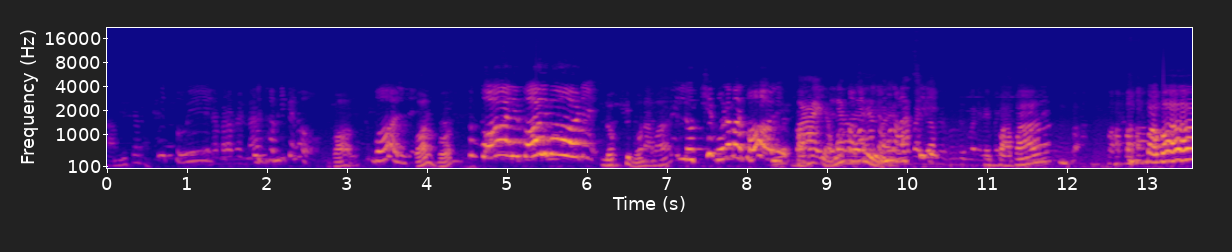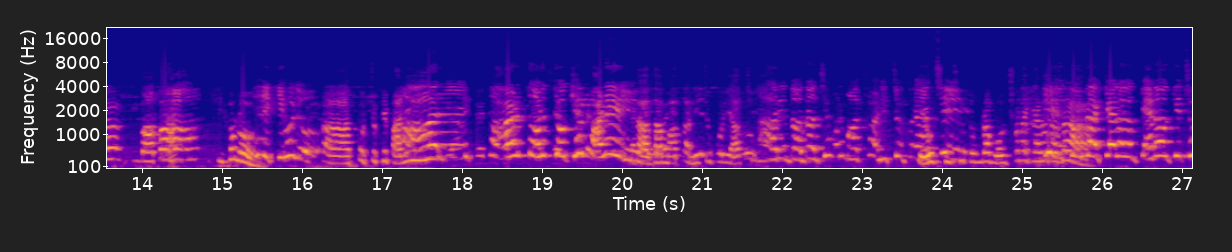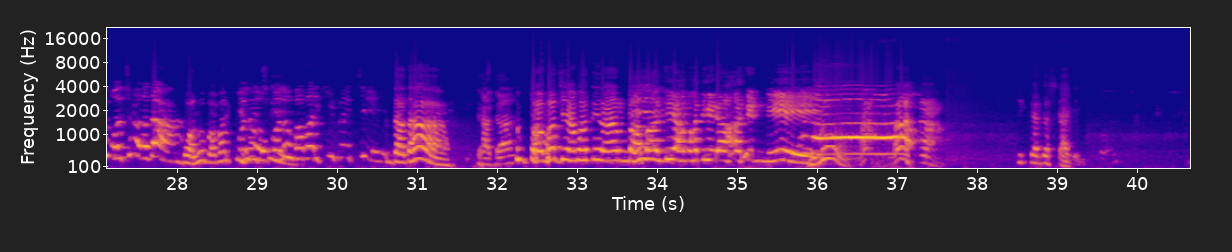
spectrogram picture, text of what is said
থামলি কেন? তুই তুই থামলি কেন? বল। বল। বল বল। বল বল বোন লক্ষ্মী বোন আমার। লক্ষ্মী বোন আমার বল। বাবা কেমন আছে বাবা বাবা। বাবা। কি হলো? কি হলো? তোর চোখে পানি? আর তোর চোখে পানি? দাদা মাথা নিচু করে আছে। আরে দাদা যে আমার মাথা নিচু করে আছে। কিছু তোমরা বলছো না কেন দাদা? তোমরা কেন কেন কিছু বলছো না দাদা? বলো বাবার কি হয়েছে? বলো বাবার কি হয়েছে? দাদা দাদা। বাবা যে আমাদের আর বাবা যে আমাদের আর নেই! চিৎকার দাস কাকে?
